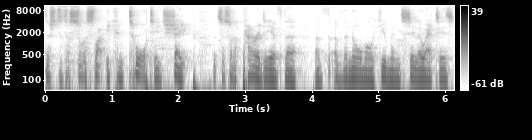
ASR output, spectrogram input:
just a sort of slightly contorted shape that's a sort of parody of the of, of the normal human silhouette is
